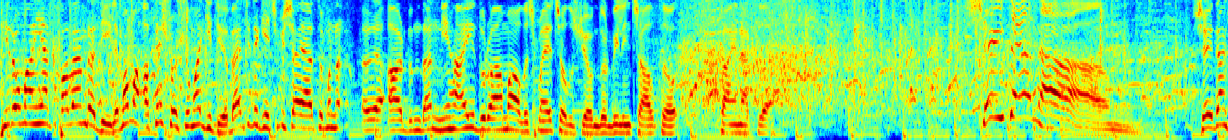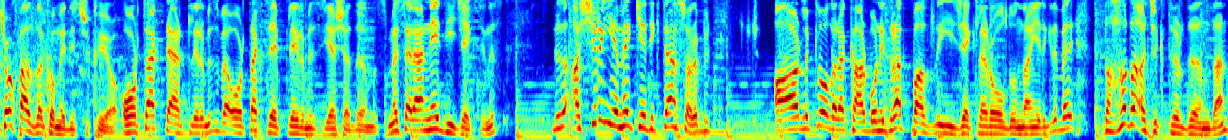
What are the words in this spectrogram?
Piromanyak falan da değilim ama ateş hoşuma gidiyor. Belki de geçmiş hayatımın e, ardından nihai durağıma alışmaya çalışıyorumdur bilinçaltı kaynaklı. Şeyden... Şeyden çok fazla komedi çıkıyor. Ortak dertlerimiz ve ortak zevklerimiz yaşadığımız. Mesela ne diyeceksiniz? Biz aşırı yemek yedikten sonra ağırlıklı olarak karbonhidrat bazlı yiyecekler olduğundan yedik ve daha da acıktırdığından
